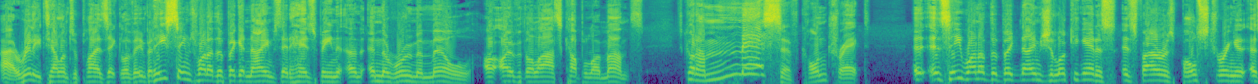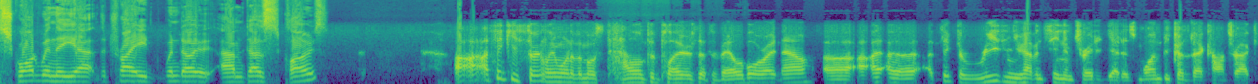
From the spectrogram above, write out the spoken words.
uh, really talented player, Zach LaVine, but he seems one of the bigger names that has been in, in the rumour mill over the last couple of months. He's got a massive contract. Is he one of the big names you're looking at as, as far as bolstering a, squad when the uh, the trade window um, does close? I think he's certainly one of the most talented players that's available right now. Uh, I, I, I think the reason you haven't seen him traded yet is one because of that contract.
